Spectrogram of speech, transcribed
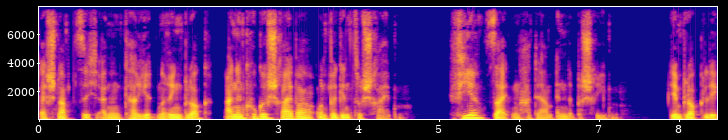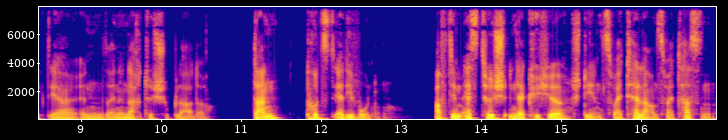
Er schnappt sich einen karierten Ringblock, einen Kugelschreiber und beginnt zu schreiben. Vier Seiten hat er am Ende beschrieben. Den Block legt er in seine Nachttischschublade. Dann putzt er die Wohnung. Auf dem Esstisch in der Küche stehen zwei Teller und zwei Tassen.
